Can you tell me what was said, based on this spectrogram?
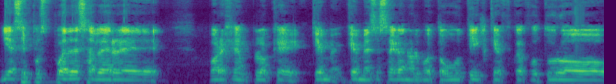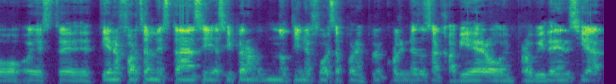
Y así pues puedes saber eh, por ejemplo, que, que, que meses se ganó el voto útil, que, que, Futuro este, tiene fuerza en la instancia y así, pero no, tiene fuerza, por ejemplo, en Colinas de San Javier o en Providencia,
